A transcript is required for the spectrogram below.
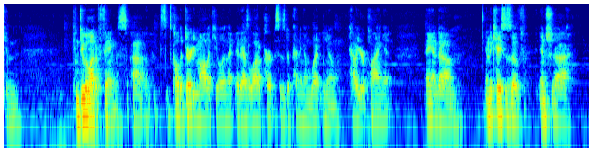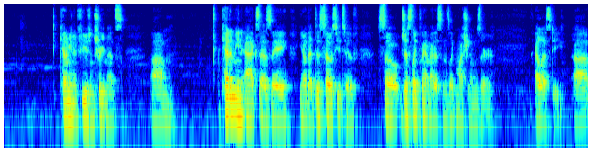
can can do a lot of things. Uh, it's, it's, called a dirty molecule, and it has a lot of purposes depending on what you know how you're applying it. And um, in the cases of uh, ketamine infusion treatments, um, ketamine acts as a you know that dissociative. So just like plant medicines, like mushrooms or LSD, uh,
